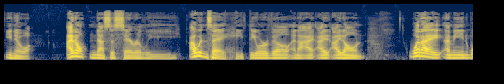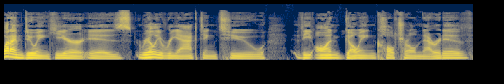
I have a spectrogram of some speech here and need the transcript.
you know, I don't necessarily I wouldn't say I hate the Orville, and I, I, I don't what I I mean, what I'm doing here is really reacting to the ongoing cultural narrative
